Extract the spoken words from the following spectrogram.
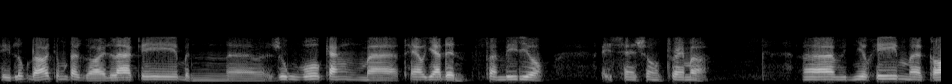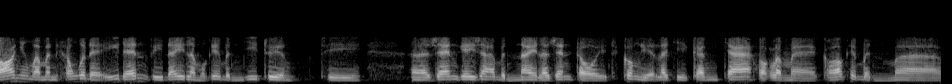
thì lúc đó chúng ta gọi là cái bệnh uh, ờ, rung vô căn mà theo gia đình familial essential tremor. À, nhiều khi mà có nhưng mà mình không có để ý đến vì đây là một cái bệnh di truyền thì uh, gen gây ra bệnh này là gen trội có nghĩa là chỉ cần cha hoặc là mẹ có cái bệnh mà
